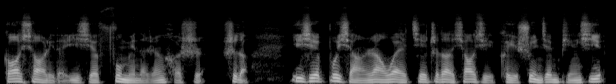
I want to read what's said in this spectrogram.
高校里的一些负面的人和事，是的，一些不想让外界知道的消息可以瞬间平息，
